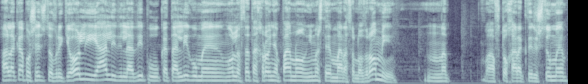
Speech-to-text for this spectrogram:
αλλά κάπως έτσι το βρήκε. Όλοι οι άλλοι δηλαδή που καταλήγουμε όλα αυτά τα χρόνια πάνω είμαστε μαραθωνοδρόμοι. Να αυτό χαρακτηριστούμε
